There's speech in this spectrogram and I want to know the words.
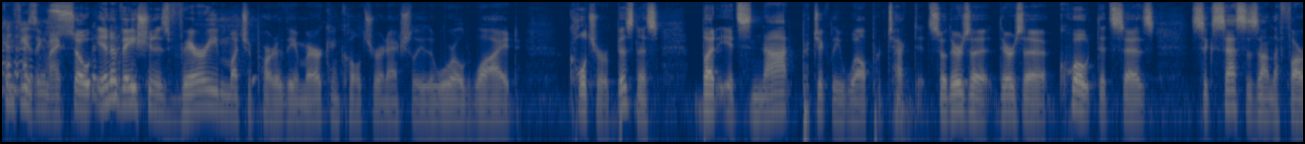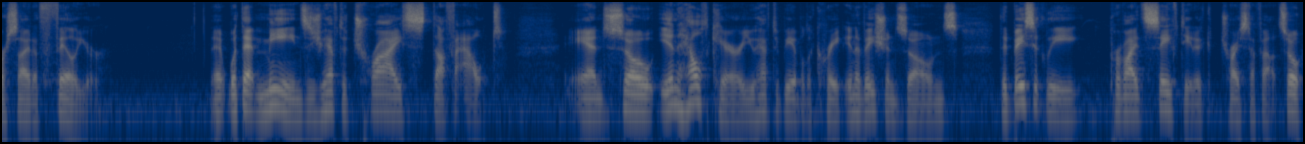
confusing my so innovation is very much a part of the American culture and actually the worldwide culture of business, but it's not particularly well protected. So there's a there's a quote that says success is on the far side of failure. And what that means is you have to try stuff out. And so in healthcare, you have to be able to create innovation zones that basically provide safety to try stuff out. So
